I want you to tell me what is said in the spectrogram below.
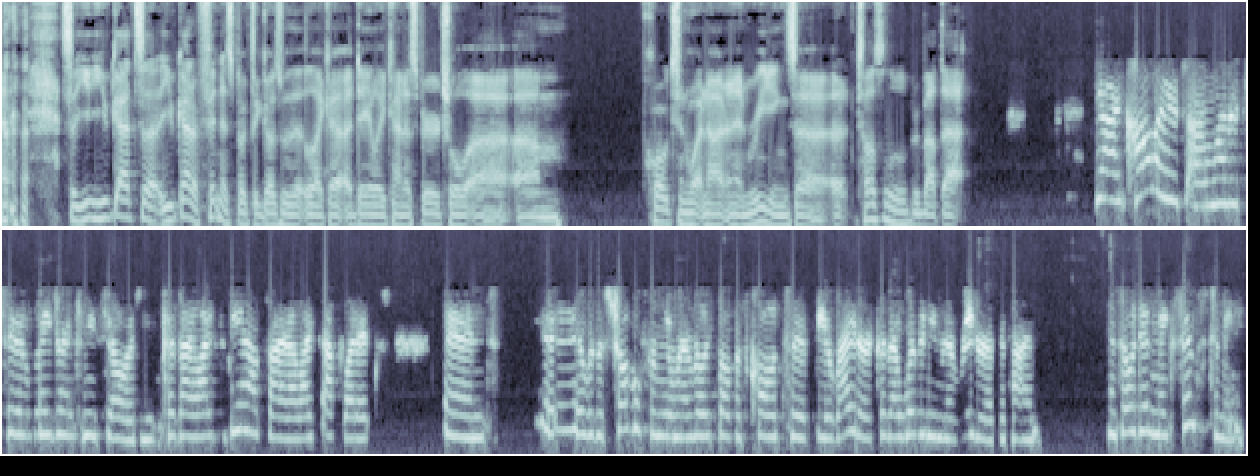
so you, you've got uh, you've got a fitness book that goes with it, like a, a daily kind of spiritual uh, um, quotes and whatnot, and, readings. Uh, uh, tell us a little bit about that. yeah in college i wanted to major in kinesiology because i liked being outside i liked athletics and it, it was a struggle for me when i really felt this call to be a writer because i wasn't even a reader at the time and so it didn't make sense to me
